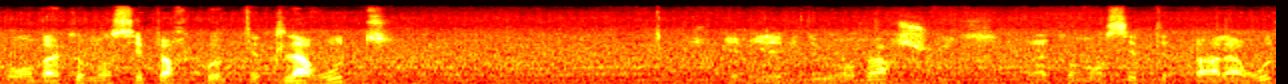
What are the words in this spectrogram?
Bon, on va commencer par quoi Peut-être la route J'ai bien mis la vidéo en marche, oui. On va commencer peut-être par la route.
